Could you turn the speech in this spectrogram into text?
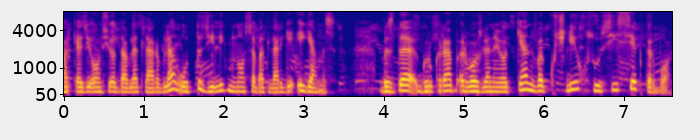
Markaziy osiyo davlatlari bilan 30 yillik munosabatlarga egamiz. Bizda gurkirab rivojlanayotgan va kuchli xususiy sektor bor.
